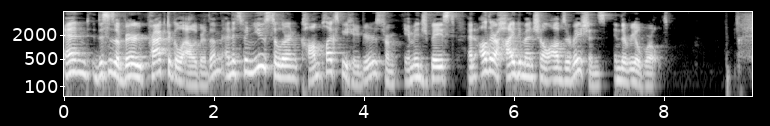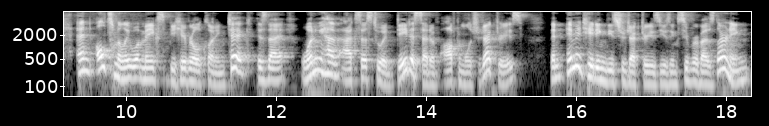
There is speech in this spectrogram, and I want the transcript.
And this is a very practical algorithm, and it's been used to learn complex behaviors from image-based and other high-dimensional observations in the real world. And ultimately, what makes behavioral cloning tick is that when we have access to a data set of optimal trajectories, then imitating these trajectories using supervised learning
